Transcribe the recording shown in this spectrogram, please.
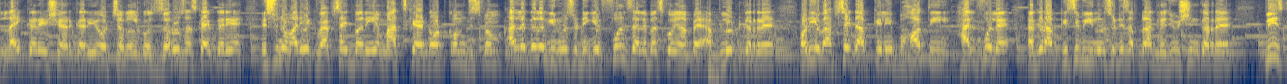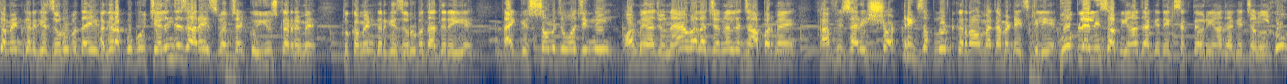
लाइक करिए शेयर करिए और चैनल को ज़रूर सब्सक्राइब करिए। इसमें हमारी एक वेबसाइट बनी है मैथ्सकैट जिसमें हम अलग अलग यूनिवर्सिटी के फुल सिलेबस को यहाँ पे अपलोड कर रहे हैं। और ये वेबसाइट आपके लिए बहुत ही हेल्पफुल है। अगर आप किसी भी यूनिवर्सिटी से अपना ग्रेजुएशन कर रहे हैं प्लीज़ कमेंट करके ज़रूर बताइए। अगर आपको कोई चैलेंजेस आ रहे हैं इस वेबसाइट को यूज़ करने में तो कमेंट करके ज़रूर बताते रहिए। Thank you so much watching me और मेरा जो नया वाला चैनल है, जहाँ पर मैं काफ़ी सारे शॉर्ट ट्रिक्स अपलोड कर रहा हूँ मैथमेटिक्स के लिए, वो प्लेलिस्ट आप यहाँ जाके देख सकते हैं और यहाँ जाके चैनल को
